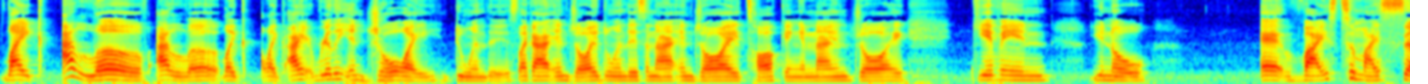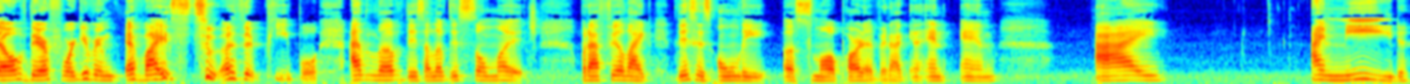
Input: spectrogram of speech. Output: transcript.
Like I love, I love like like I really enjoy doing this. Like I enjoy doing this and I enjoy talking and I enjoy giving, you know, advice to myself, therefore giving advice to other people. I love this. I love this so much. But I feel like this is only a small part of it. I and and I I need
